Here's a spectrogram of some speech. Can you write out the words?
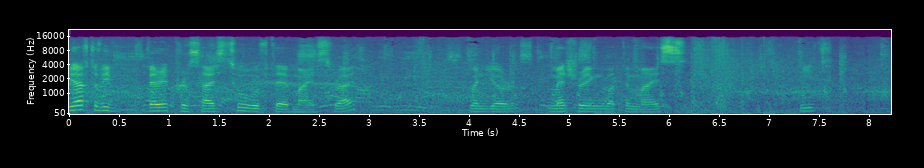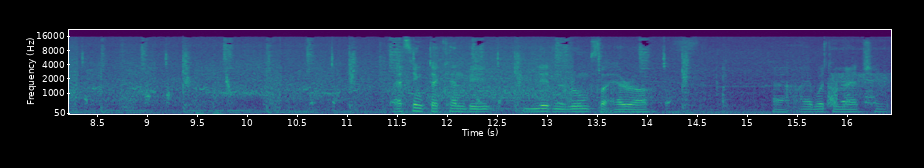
You have to be very precise too with the mice, right? When you're measuring what the mice eat. I think there can be little room for error. Uh, I would imagine.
